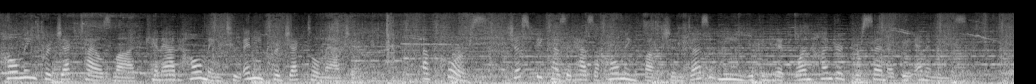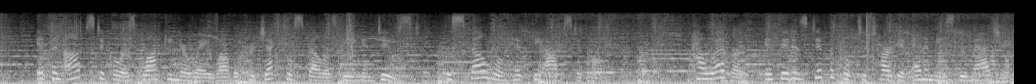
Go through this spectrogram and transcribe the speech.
Homing Projectiles mod can add homing to any projectile magic. Of course, just because it has a homing function doesn't mean you can hit 100% of the enemies. If an obstacle is blocking your way while the projectile spell is being induced, the spell will hit the obstacle. However, if it is difficult to target enemies through magic,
